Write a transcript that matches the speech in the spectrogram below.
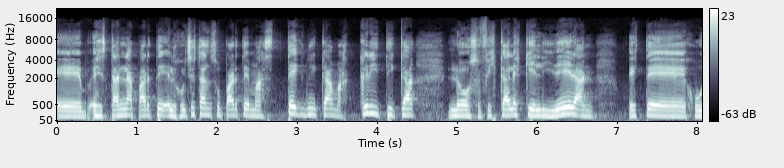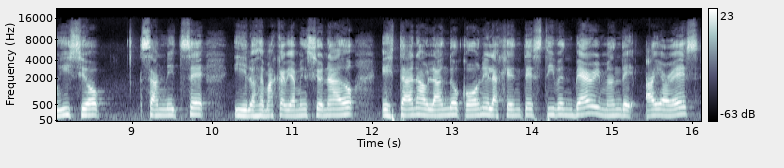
eh, está en la parte, el juicio está en su parte más técnica, más crítica. Los fiscales que lideran este juicio, Sam Nitze y los demás que había mencionado, están hablando con el agente Steven Berryman de IRS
